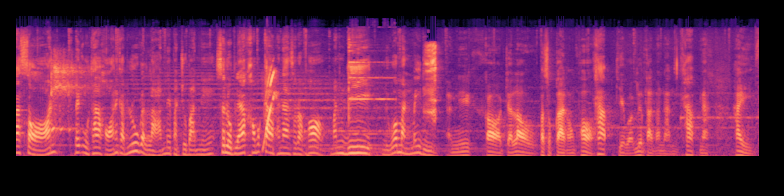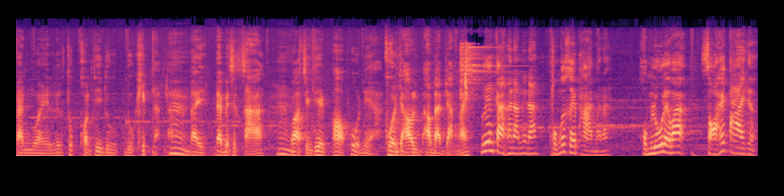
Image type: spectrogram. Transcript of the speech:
มาสอนเป็นอุทาหรณ์ให้กับลูกกับหลานในปัจจุบันนี้ สรุปแล้วคำว่าการพนันสำหรับพ่อมันดีหรือว่ามันไม่ดี อันนี้ก็จะเล่าประสบการณ์ของพ่อ ครับเกี่ยวกับเรื่องการพนันครับนะให้แฟนมวยหรือทุกคนที่ดูดูคลิปนะนะอืมได้ได้ไปศึกษาอืม ว่าสิ่งที่พ่อพูดเนี่ยควรจะเอาเอาแบบอย่างไหม เรื่องการพนันนี่นะ ผมก็เคยผ่านมานะ ผมรู้เลยว่า สอนให้ตายเถอะ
